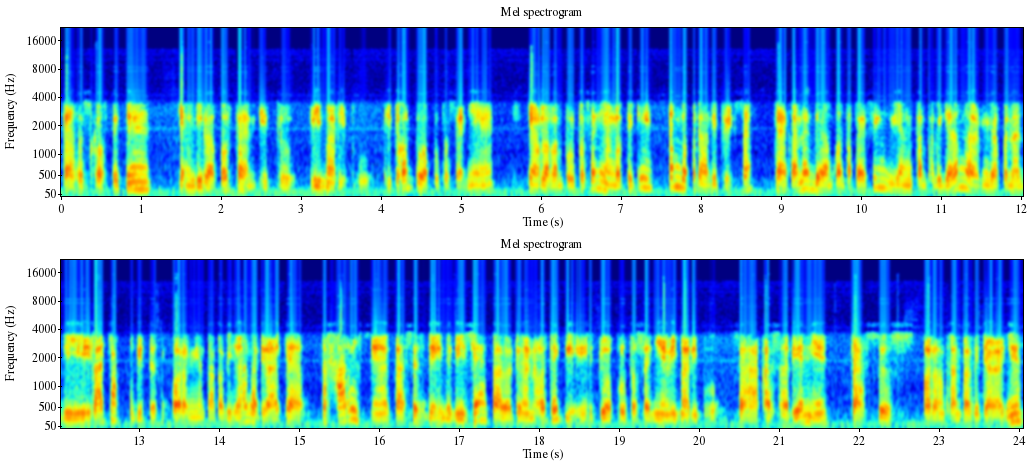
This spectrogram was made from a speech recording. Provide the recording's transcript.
kasus COVID-nya yang dilaporkan itu 5.000. Itu kan 20 persennya. Yang 80 persen yang OTG kan nggak pernah diperiksa. Karena dalam kontak tracing yang tanpa gejala nggak nggak pernah dilacak begitu. Orang yang tanpa gejala nggak dilacak. Seharusnya kasus di Indonesia kalau dengan OTG 20 persennya 5.000 kasus hariannya, kasus orang tanpa gejalanya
